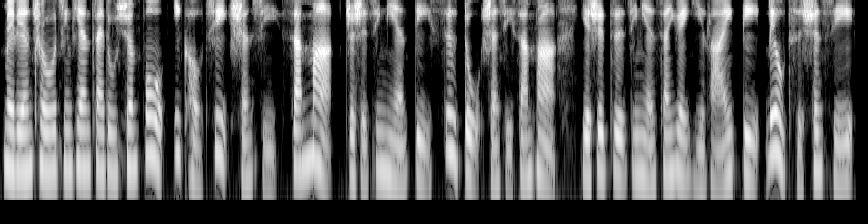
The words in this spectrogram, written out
美联储今天再度宣布一口气升息三码，这是今年第四度升息三码，也是自今年三月以来第六次升息，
